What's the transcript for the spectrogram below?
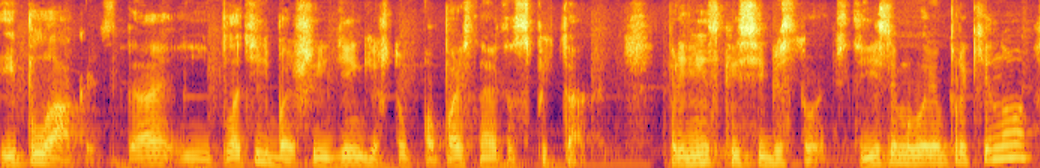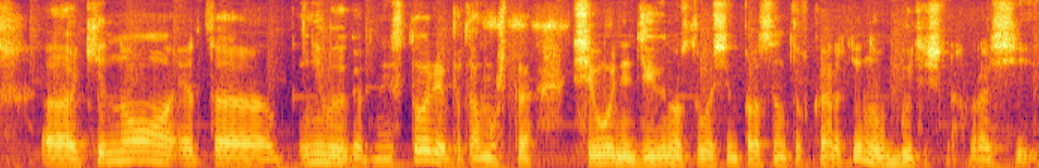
и плакать, да, и платить большие деньги, чтобы попасть на этот спектакль при низкой себестоимости. Если мы говорим про кино, э, кино – это невыгодная история, потому что сегодня 98% картин убыточных в России,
